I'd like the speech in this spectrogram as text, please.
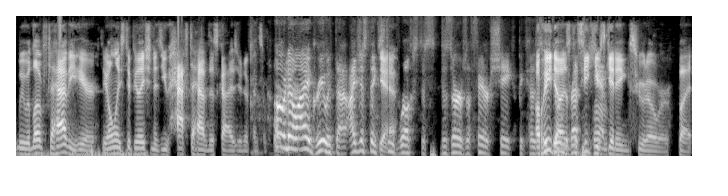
we would love to have you here. The only stipulation is you have to have this guy as your defensive. Oh no. I agree with that. I just think Yeah. Steve Wilks just deserves a fair shake because Oh, he does because best he keeps getting screwed over. But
